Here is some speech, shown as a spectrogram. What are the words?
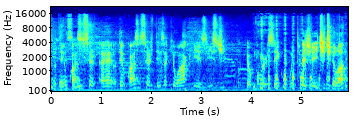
Eu tenho quase, é, eu tenho quase certeza que o Acre existe, porque eu conversei com muita gente de lá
